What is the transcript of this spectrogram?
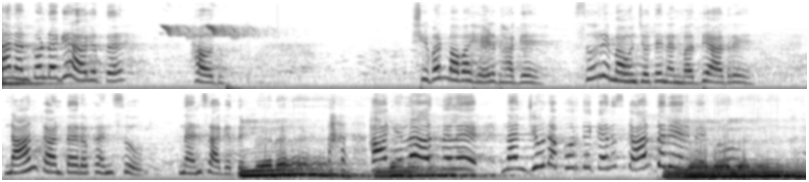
ನಾನು ಅನ್ಕೊಂಡಾಗೆ ಆಗತ್ತೆ. ಹೌದು. ಶಿವನ್ ಮಾವ ಹೇಳ್ದ ಹಾಗೆ ಸೂರ್ಯ ಮಾವನ ಜೊತೆ ನನ್ನ ಮದ್ವೆ ಆದ್ರೆ ನಾನ್ ಕಾಣ್ತಾ ಇರೋ ಕನಸು ನನ್ಸಾಗತ್ತೆ ಹಾಗೆಲ್ಲ ಆದ್ಮೇಲೆ ನನ್ನ ಜೀವನ ಪೂರ್ತಿ ಕನಸು ಕಾಣ್ತಾನೆ ಇರ್ಬೇಕು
